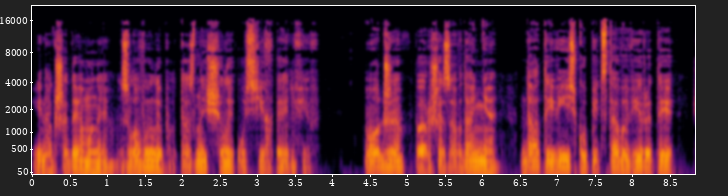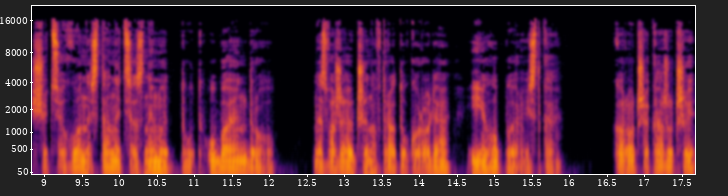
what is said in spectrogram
Інакше демони зловили б та знищили усіх ельфів. Отже, перше завдання дати війську підстави вірити, що цього не станеться з ними тут, у Баендроу, незважаючи на втрату короля і його первістка. Коротше кажучи,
